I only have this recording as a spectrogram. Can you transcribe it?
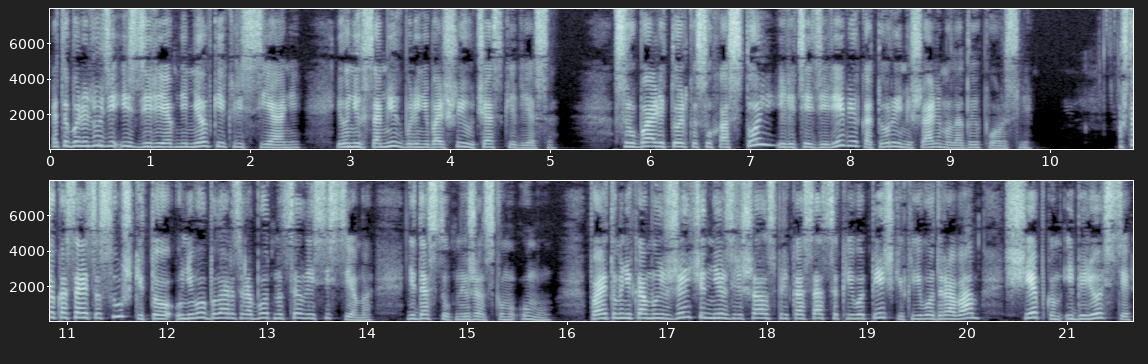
Это были люди из деревни, мелкие крестьяне, и у них самих были небольшие участки леса. Срубали только сухостой или те деревья, которые мешали молодой поросли. Что касается сушки, то у него была разработана целая система, недоступная женскому уму. Поэтому никому из женщин не разрешалось прикасаться к его печке, к его дровам, щепкам и бересте,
